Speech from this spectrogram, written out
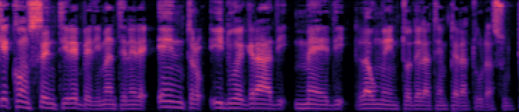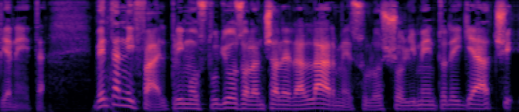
che consentirebbe di mantenere entro i due gradi medi l'aumento della temperatura sul pianeta. Vent'anni fa il primo studioso a lanciare l'allarme sullo scioglimento dei ghiacci,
